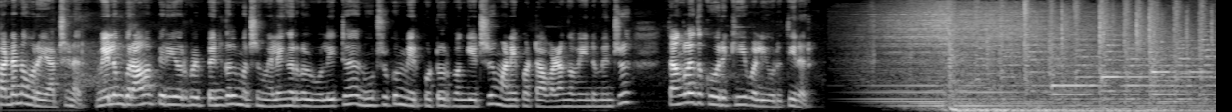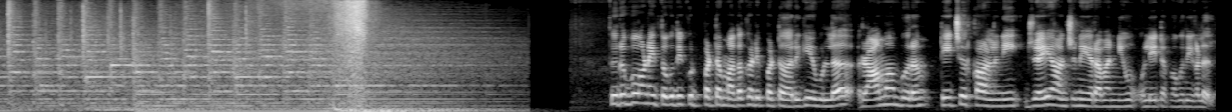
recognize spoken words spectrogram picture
கண்டன உரையாற்றினர். மேலும் கிராம பெரியோர்கள் பெண்கள் மற்றும் இளைஞர்கள் உள்ளிட்ட நூற்றுக்கும் மேற்பட்டோர் பங்கேற்று மனைப்பட்டா வழங்க வேண்டும் என்று தங்களது கோரிக்கையை வலியுறுத்தினர். திருபுவனை தொகுதிக்குட்பட்ட மதக்கடிப்பட்டு அருகே உள்ள ராமாபுரம் டீச்சர் காலனி ஜெய ஆஞ்சநேயர் அவென்யூ உள்ளிட்ட பகுதிகளில்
